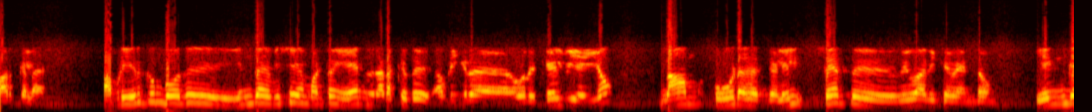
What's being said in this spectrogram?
பார்க்கல. அப்படி இருக்கும்போது இந்த விஷயம் மட்டும் ஏன் நடக்குது அப்படிங்கிற ஒரு கேள்வியையும் நாம் ஊடகங்களில் சேர்த்து விவாதிக்க வேண்டும். எங்க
